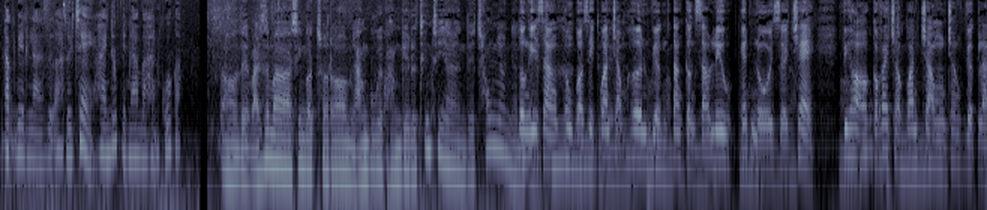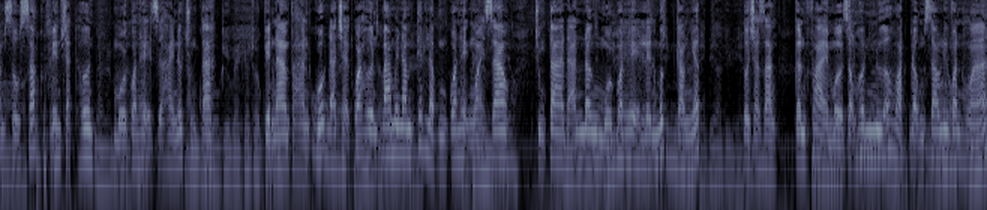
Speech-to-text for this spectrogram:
đặc biệt là giữa giới trẻ hai nước Việt Nam và Hàn Quốc ạ? 어, 네, 말씀하신 것처럼 양국의 관계를 튼튼히 하는데 청년 Tôi nghĩ rằng không có gì quan trọng hơn việc tăng cường giao lưu, kết nối giới trẻ, vì họ có vai trò quan trọng trong việc làm sâu sắc, bền chặt hơn mối quan hệ giữa hai nước chúng ta. Việt Nam và Hàn Quốc đã trải qua hơn 30 năm thiết lập quan hệ ngoại giao, chúng ta đã nâng mối quan hệ lên mức cao nhất. Tôi cho rằng cần phải mở rộng hơn nữa hoạt động giao lưu văn hóa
